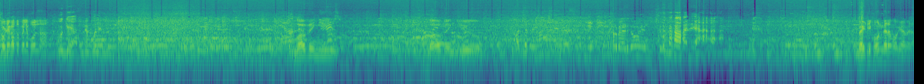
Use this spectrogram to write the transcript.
छोड़ेगा तो पहले बोलना ओके यार मैं बोले Loving you. Loving you. यार बैठ जाओ मैं बैटरी फोन गर्म हो गया मेरा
